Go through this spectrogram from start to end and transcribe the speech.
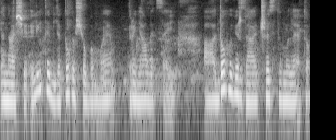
наші еліти для того, щоб ми прийняли цей договір за чисту монету.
